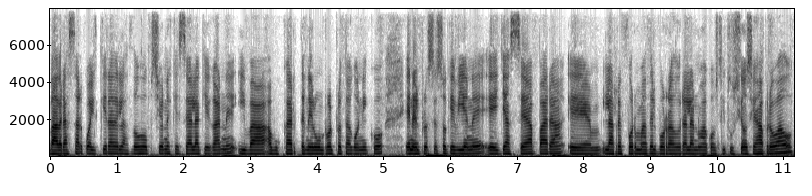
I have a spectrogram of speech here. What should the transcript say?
va a abrazar cualquiera de las dos opciones que sea la que gane y va a buscar tener un rol protagónico en el proceso que viene, eh, ya sea para eh, las reformas del borrador a la nueva constitución, si es aprobado,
